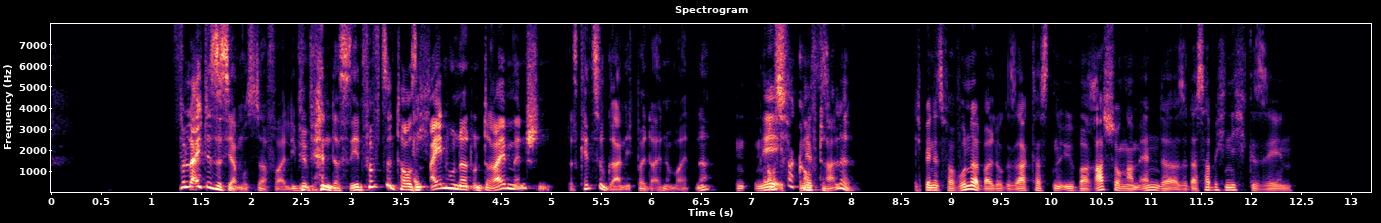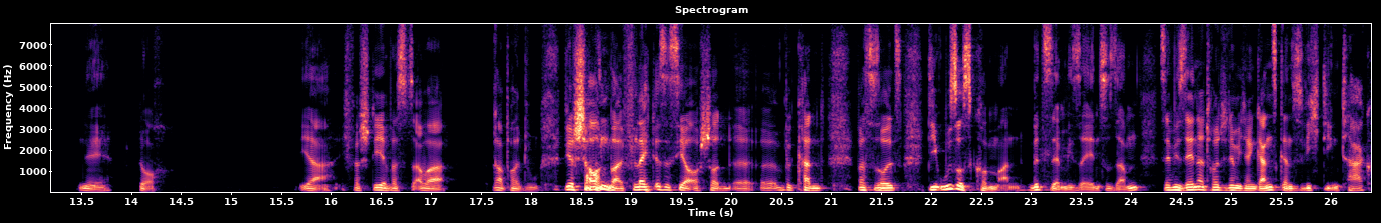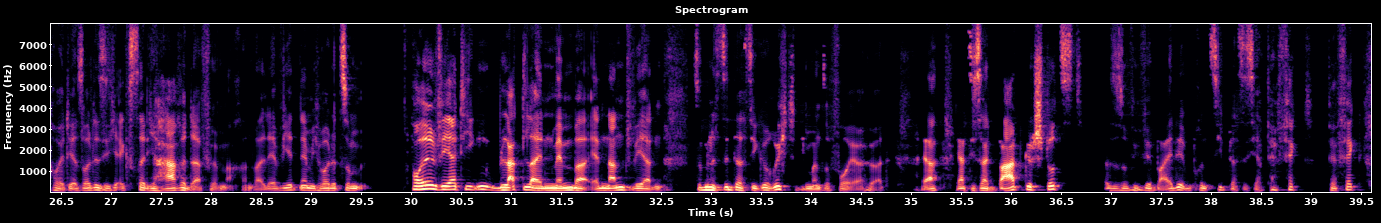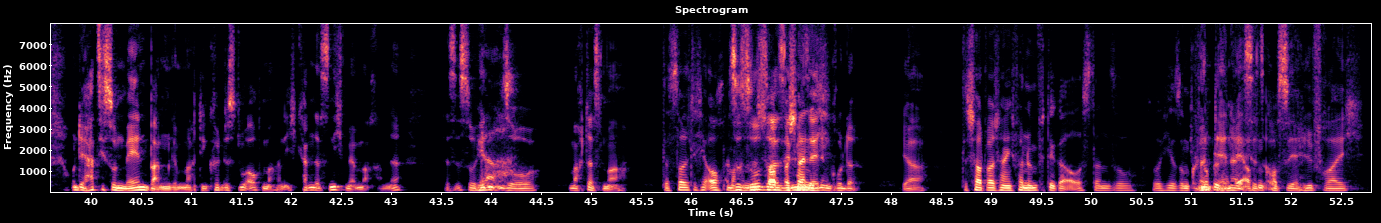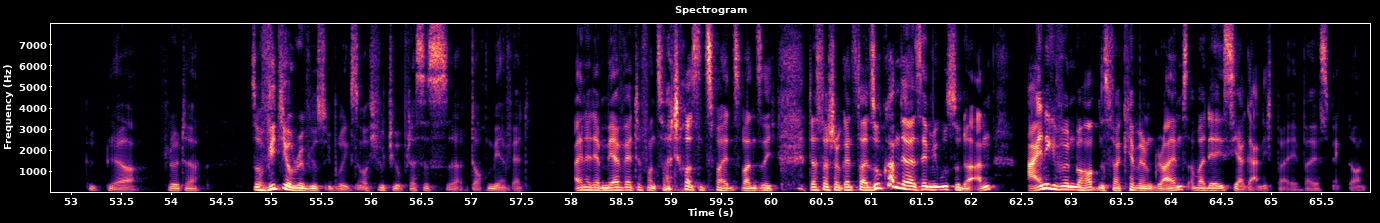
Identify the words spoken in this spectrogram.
vielleicht ist es ja Mustafa Ali, wir werden das sehen. 15.103 Menschen, das kennst du gar nicht bei Dynamite, ne? N- Nee, Ausverkaufte Halle. ich bin jetzt verwundert, weil du gesagt hast, eine Überraschung am Ende. Also das habe ich nicht gesehen. Nee, doch. Ja, ich verstehe, was, aber Rappadu. Wir schauen mal, vielleicht ist es ja auch schon äh, äh, bekannt, was soll's. Die Usos kommen an mit Sami Zayn zusammen. Sami Zayn hat heute nämlich einen ganz, ganz wichtigen Tag heute. Er sollte sich extra die Haare dafür machen, weil er wird nämlich heute zum vollwertigen Bloodline-Member ernannt werden. Zumindest sind das die Gerüchte, die man so vorher hört. Ja, er hat sich sein Bart gestutzt, also so wie wir beide im Prinzip. Das ist ja perfekt, perfekt. Und er hat sich so einen Man-Bun gemacht. Den könntest du auch machen. Ich kann das nicht mehr machen. Ne? Das ist so Ja. hinten so. Mach das mal. Das sollte ich auch Also machen. so das, sah schaut Sami Zayn im wahrscheinlich, Grunde. Ja. das schaut wahrscheinlich vernünftiger aus dann so. So hier so ein Knubbel Bandana der ist jetzt auch sehr hilfreich. Ja, Flöter. So, Video-Reviews übrigens auf YouTube, das ist äh, doch Mehrwert. Einer der Mehrwerte von 2022. Das war schon ganz toll. So kam der Sammy Uso da an. Einige würden behaupten, es war Kevin Grimes, aber der ist ja gar nicht bei, bei SmackDown.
